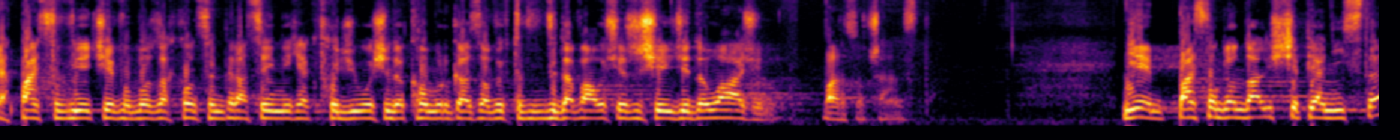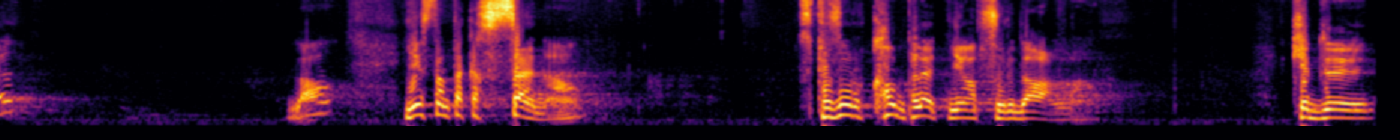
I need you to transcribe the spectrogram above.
jak Państwo wiecie, w obozach koncentracyjnych, jak wchodziło się do komór gazowych, to wydawało się, że się idzie do łazień bardzo często. Nie wiem, Państwo oglądaliście pianistę? No. Jest tam taka scena, z pozoru kompletnie absurdalna. kiedy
